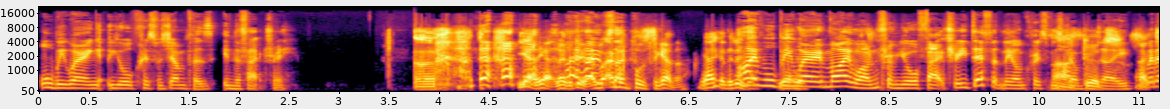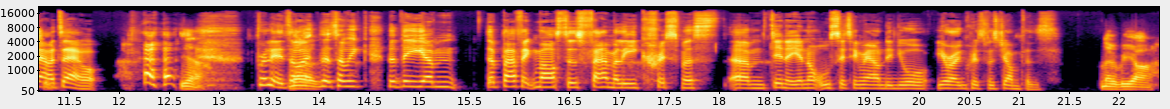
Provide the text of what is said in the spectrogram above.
all be wearing your Christmas jumpers in the factory? uh, yeah, yeah. No, they do. Everyone so. pulls together. Yeah, yeah, they do. I will be Yeah, wearing my one from your factory definitely on Christmas Ah, jumper good. day, without a doubt. Yeah, Brilliant. So, I, No. that, so we that the um the Bhavik Masters family Christmas um dinner, you're not all sitting around in your your own Christmas jumpers. no, we are,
